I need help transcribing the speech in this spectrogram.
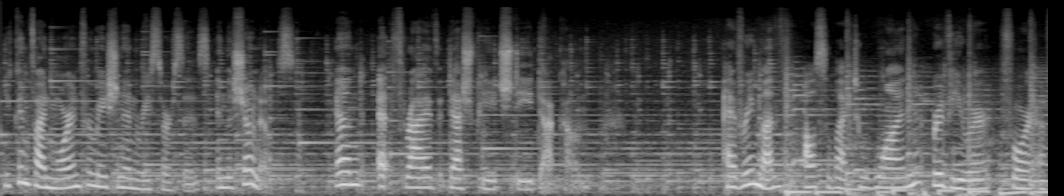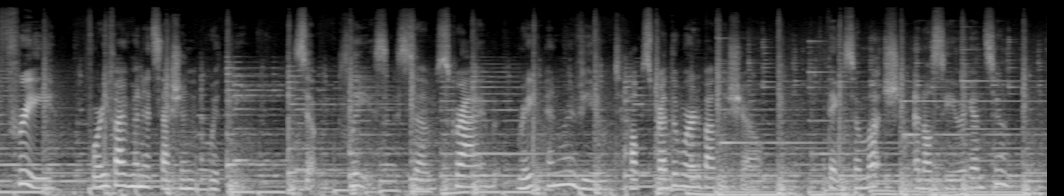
you can find more information and resources in the show notes and at thrive phd.com. Every month, I'll select one reviewer for a free 45 minute session with me. So please subscribe, rate, and review to help spread the word about the show. Thanks so much, and I'll see you again soon.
